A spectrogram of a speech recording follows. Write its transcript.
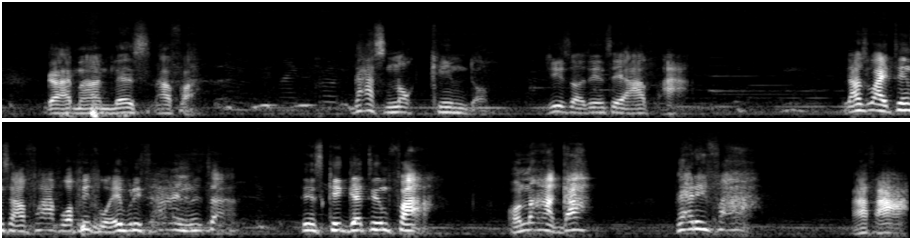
guy, man, let's have a. That's not kingdom. Jesus didn't say have That's why things are far for people every time. Things keep getting far. Onaga. Very far. Afar.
